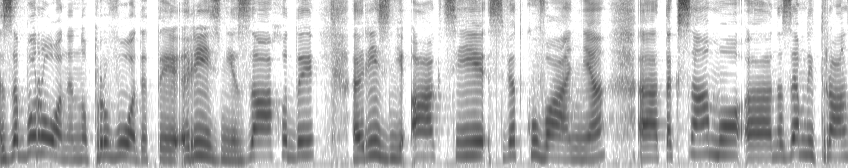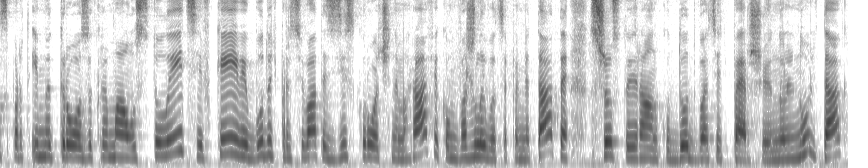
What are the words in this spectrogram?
заборонено проводити різні заходи, різні акції, святкування. Е, Так само е, наземний транспорт і метро, зокрема у столиці в Києві, будуть працювати зі скороченим графіком. Важливо це пам'ятати з 6 ранку до 21.00. Так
